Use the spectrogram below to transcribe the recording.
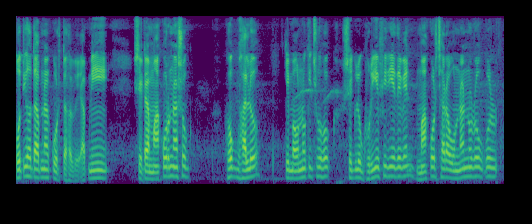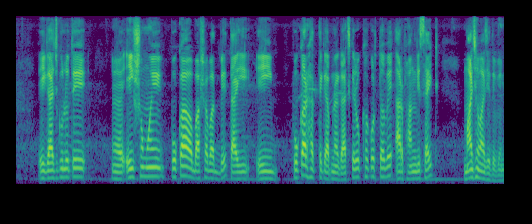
প্রতিহত আপনার করতে হবে। আপনি সেটা মাকড়নাশক হোক ভালো কিংবা অন্য কিছু হোক, সেগুলো ঘুরিয়ে ফিরিয়ে দেবেন। মাকড় ছাড়া অন্যান্য রোগও এই গাছগুলোতে এই সময়ে পোকা বাসা বাঁধবে, তাই এই পোকার হাত থেকে আপনার গাছকে রক্ষা করতে হবে। আর ফাঙ্গিসাইড মাঝে মাঝে দেবেন।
